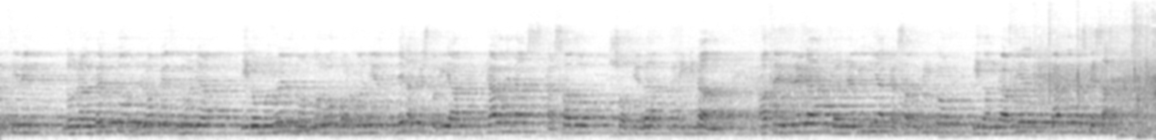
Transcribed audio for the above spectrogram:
reciben don Alberto López Moya y don Manuel Montoro Ordóñez de la gestoría Cárdenas Casado Sociedad Limitada. Hace entrega doña Lidia Casado Pico y don Gabriel Cárdenas Quesada.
